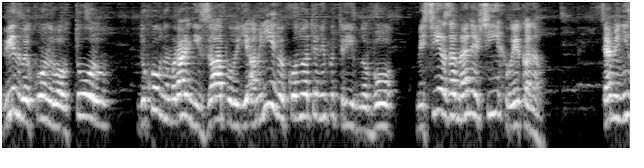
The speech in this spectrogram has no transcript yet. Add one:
він виконував Тору, духовно-моральні заповіді, а мені їх виконувати не потрібно, бо Месія за мене всі їх виконав. Це мені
